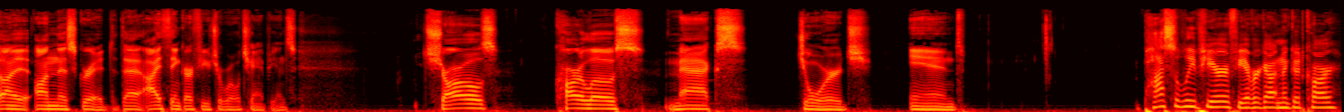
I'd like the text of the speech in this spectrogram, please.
uh, on this grid that I think are future world champions. Charles, Carlos, Max, George, and possibly Pierre if he ever got in a good car.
